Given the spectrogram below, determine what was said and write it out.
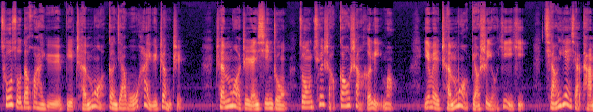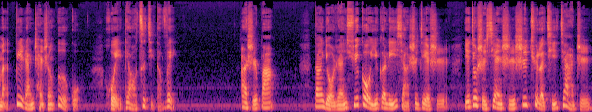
粗俗的话语比沉默更加无害于政治。沉默之人心中总缺少高尚和礼貌，因为沉默表示有意义。强咽下他们，必然产生恶果，毁掉自己的胃。二十八，当有人虚构一个理想世界时，也就使现实失去了其价值、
